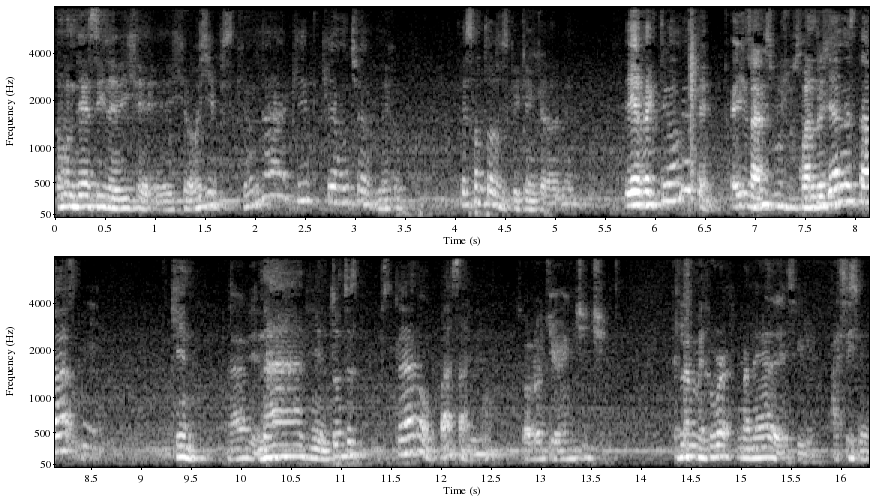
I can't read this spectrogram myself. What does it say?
un día sí le dije, le dije, oye, pues, ¿qué onda? ¿Qué queda mucho? Me dijo, ¿qué son todos los que quieren quedar bien? Y efectivamente, Ellos mismos cuando ya no estaba, ¿Quién? Nadie. Nadie. Entonces, pues claro, pasa, ¿no? Solo quieren chichi. Es la mejor manera de decirlo. Así. Sí.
